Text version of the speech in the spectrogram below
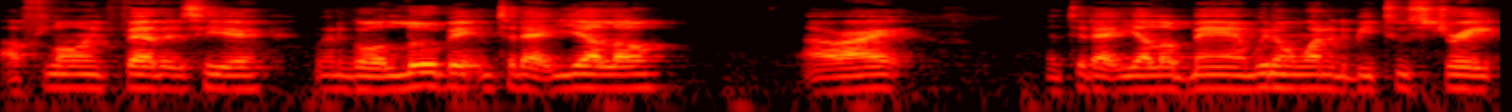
uh, flowing feathers here. We're going to go a little bit into that yellow, all right? Into that yellow band. We don't want it to be too straight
